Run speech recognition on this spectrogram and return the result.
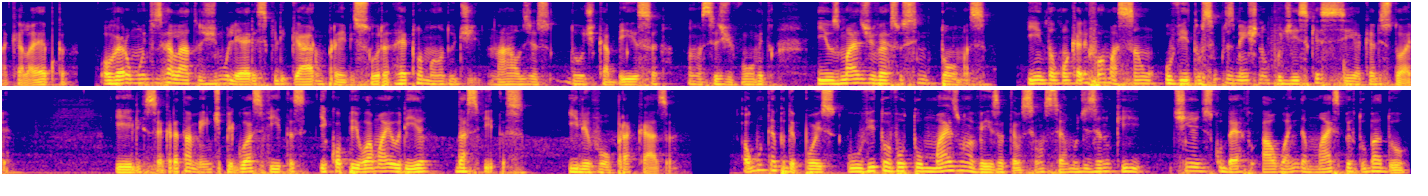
naquela época, Houveram muitos relatos de mulheres que ligaram para a emissora reclamando de náuseas, dor de cabeça, ânsias de vômito e os mais diversos sintomas. E então, com aquela informação, o Vitor simplesmente não podia esquecer aquela história. Ele secretamente pegou as fitas e copiou a maioria das fitas e levou para casa. Algum tempo depois, o Vitor voltou mais uma vez até o seu Anselmo dizendo que tinha descoberto algo ainda mais perturbador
